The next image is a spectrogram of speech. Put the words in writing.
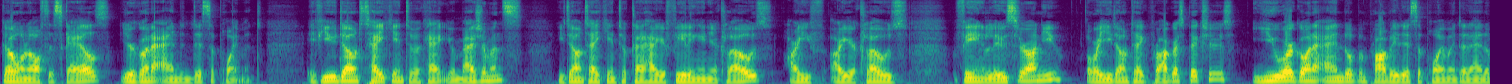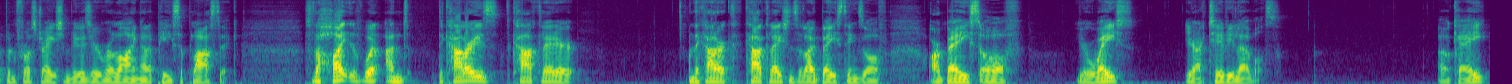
going off the scales, you're going to end in disappointment. If you don't take into account your measurements, you don't take into account how you're feeling in your clothes. Are you are your clothes feeling looser on you? Or you don't take progress pictures, you are going to end up in probably disappointment and end up in frustration because you're relying on a piece of plastic. So the height of when and the calories calculator and the cal- calculations that I base things off are based off your weight, your activity levels. Okay?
